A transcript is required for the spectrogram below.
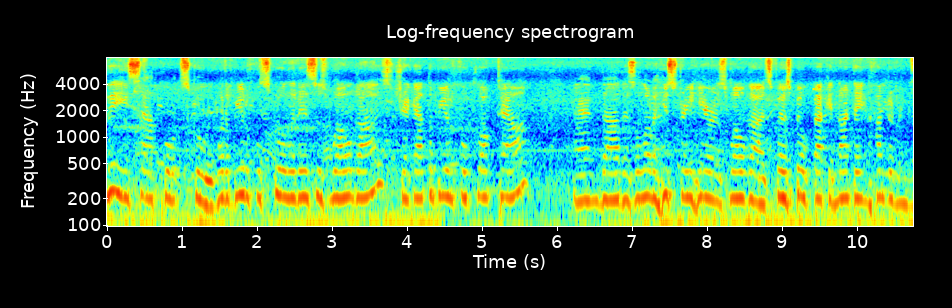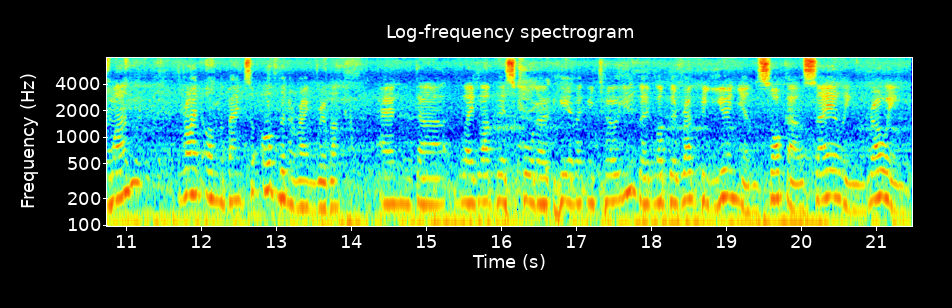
the Southport School. What a beautiful school it is as well, guys. Check out the beautiful clock tower. And uh, there's a lot of history here as well, guys. First built back in 1901, right on the banks of the Nerang River. And uh, they love their sport over here, let me tell you. They love their rugby union, soccer, sailing, rowing,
